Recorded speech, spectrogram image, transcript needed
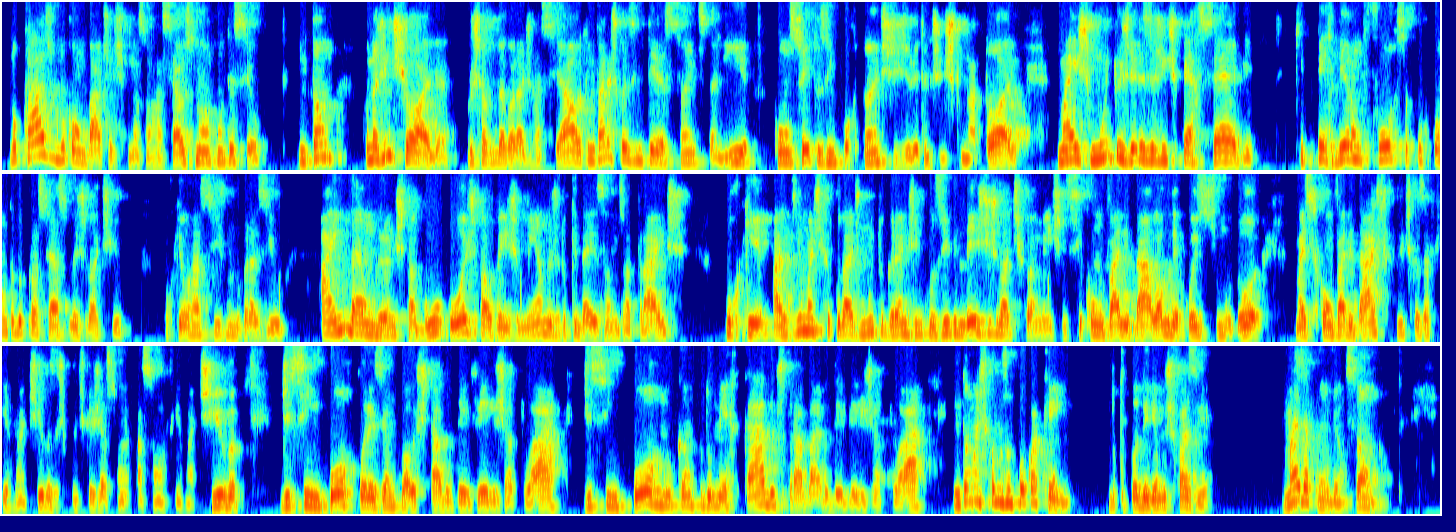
No caso do combate à discriminação racial, isso não aconteceu. Então, quando a gente olha para o Estatuto da Igualdade Racial, tem várias coisas interessantes ali, conceitos importantes de direito antidiscriminatório, mas muitos deles a gente percebe que perderam força por conta do processo legislativo, porque o racismo no Brasil ainda é um grande tabu, hoje talvez menos do que 10 anos atrás, porque havia uma dificuldade muito grande, inclusive legislativamente, em se convalidar, logo depois isso mudou, mas convalidar as políticas afirmativas, as políticas de ação, ação afirmativa, de se impor, por exemplo, ao Estado deveres de atuar, de se impor no campo do mercado de trabalho deveres de atuar. Então, nós ficamos um pouco aquém do que poderíamos fazer. Mas a convenção,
